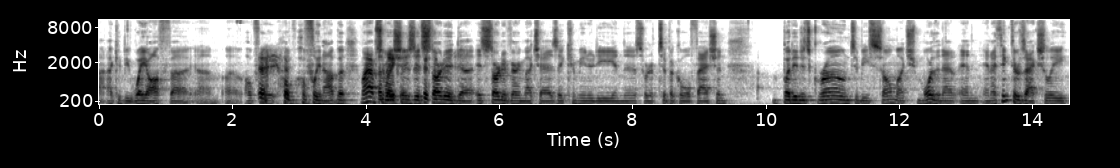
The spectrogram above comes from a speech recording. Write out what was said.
I could be way off. Uh, um, uh, hopefully, ho- hopefully not. But my observation is it started. Uh, it started very much as a community in the sort of typical fashion, but it has grown to be so much more than that. And and I think there's actually,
